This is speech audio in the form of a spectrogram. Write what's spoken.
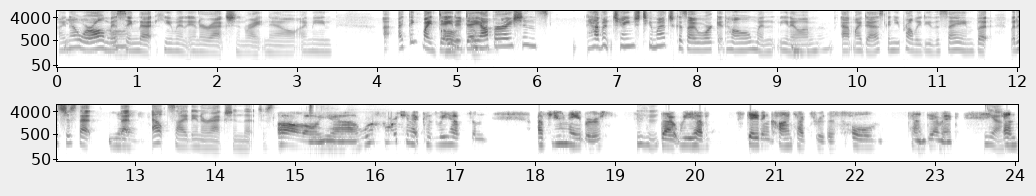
I know we're all missing that human interaction right now. I mean, I, I think my day to day operations haven't changed too much because I work at home and you know Mm-hmm. I'm at my desk and you probably do the same. But but it's just that Yes. that outside interaction that just Oh yeah, we're fortunate because we have some a few neighbors Mhm. that we have stayed in contact through this whole pandemic. yeah And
